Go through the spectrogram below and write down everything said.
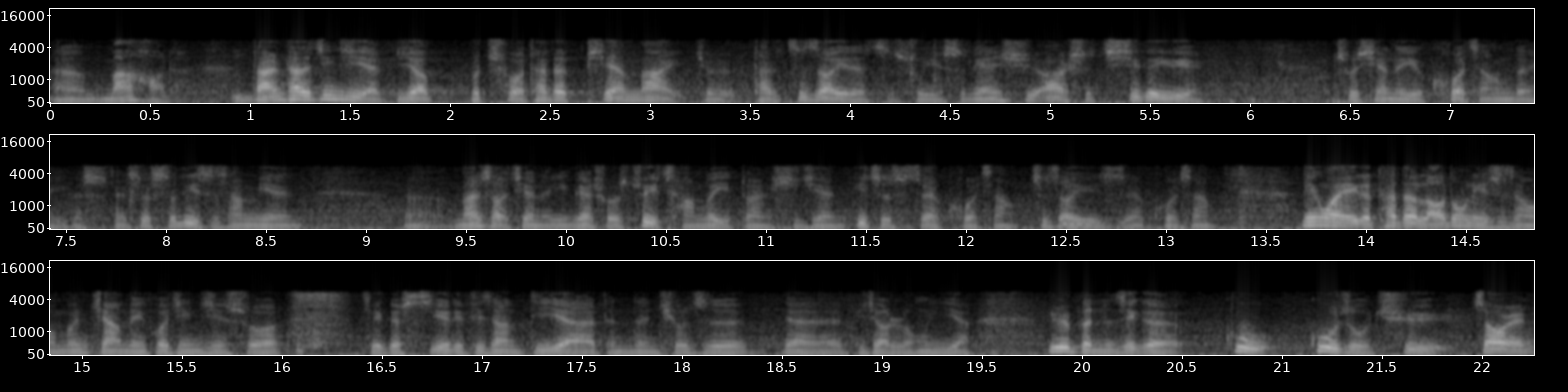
嗯，蛮好的。当然它的经济也比较不错，它的 PMI 就是它的制造业的指数也是连续二十七个月出现了一个扩张的一个时代，这是历史上面。呃，蛮少见的，应该说最长的一段时间一直是在扩张，制造业一直在扩张。另外一个，它的劳动力市场，我们讲美国经济说这个失业率非常低啊，等等，求职呃比较容易啊。日本的这个雇雇主去招人，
